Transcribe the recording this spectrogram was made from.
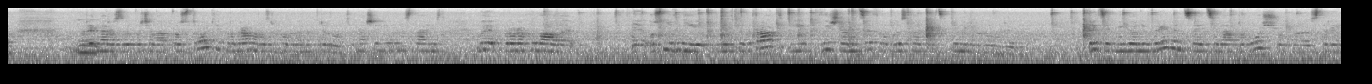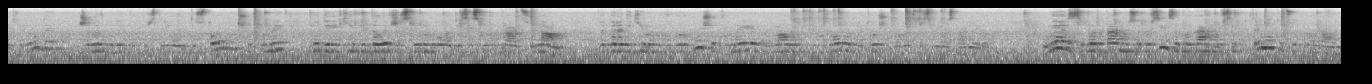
Марина розпочала про строки, програма розрахована на три роки. Наша вільна старість. Ми прорахували е, основні пункти витрат і вийшли на цифру близько 30 мільйонів гривень. 30 мільйонів гривень це ціна того, щоб е, старенькі люди жили в будинках пристарілих достойно, щоб вони, люди, які віддали вже свою молодість і свою працю нам, перед якими ми в боргу, щоб вони мали умови для того, щоб провести свій останній рік. Ми звертаємося до всіх, закликаємо всіх підтримати цю програму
